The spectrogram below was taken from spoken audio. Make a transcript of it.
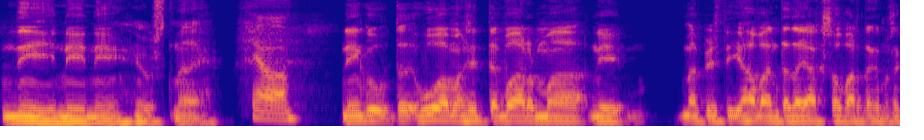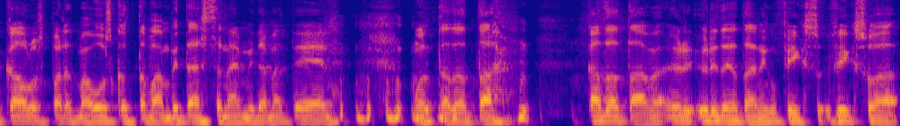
Niin, niin, niin, just näin. Joo niin kuin huomasitte varmaan, niin mä pistin ihan vain tätä jaksoa varten tämmöisen kaulusparin, että mä uskottavampi tässä näin, mitä mä teen. Mutta tota, katsotaan, mä yritän jotain niin fiksu, fiksua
